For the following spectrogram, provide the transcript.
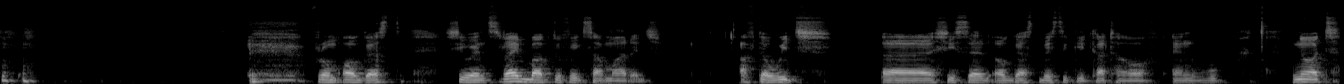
from August, she went right back to fix her marriage. After which, uh, she said August basically cut her off. And you know what?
